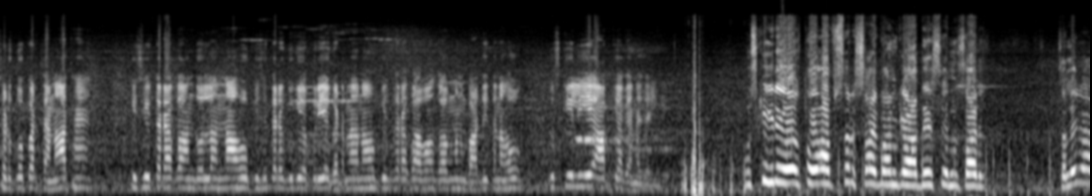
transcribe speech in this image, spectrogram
सड़कों पर तैनात हैं। किसी तरह का आंदोलन ना हो किसी तरह की अप्रिय घटना ना हो किसी तरह का आवागमन बाधित ना हो उसके लिए आप क्या कहना चाहेंगे? उसके लिए तो अफसर साहिबान के आदेश के अनुसार चलेगा।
